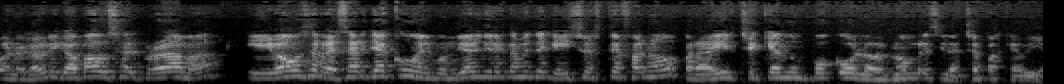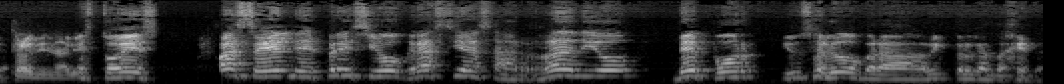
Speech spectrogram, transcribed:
bueno, la única pausa del programa y vamos a rezar ya con el mundial directamente que hizo Estefano para ir chequeando un poco los nombres y las chapas que había. Extraordinario. Esto es Pase el Desprecio, gracias a Radio Deport y un saludo para Víctor Cartagena.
